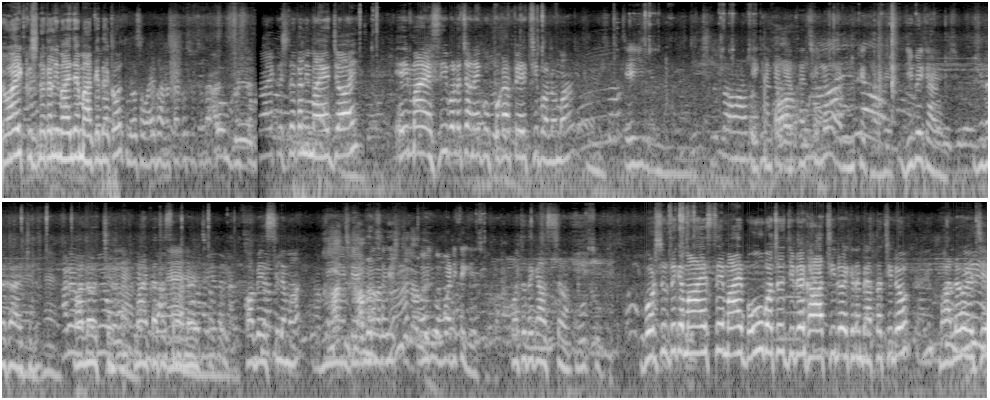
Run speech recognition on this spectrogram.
জয় কৃষ্ণকালী মায়ের যে মাকে দেখো তোমরা সবাই ভালো থাকো সুস্থ থাকো। জয় কৃষ্ণকালী মায়ের জয়। এই মা এসেই বলেছে অনেক উপকার পেয়েছি বলো মা। এই এইখানটা ব্যথা ছিল আর মুখে ঘা জিভে ঘা জিভে ছিল ভালো হচ্ছে মায়ের কাছে ভালো হচ্ছে। কবে এসেছিলে মা? আমি আগে। ওই ও বাড়িতে গেছি কোথা থেকে আসছো? বরসুল থেকে। মা এসছে। মায়ের বহু বছর জিভে ঘা ছিল এখানে ব্যথা ছিল। ভালো হয়েছে।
